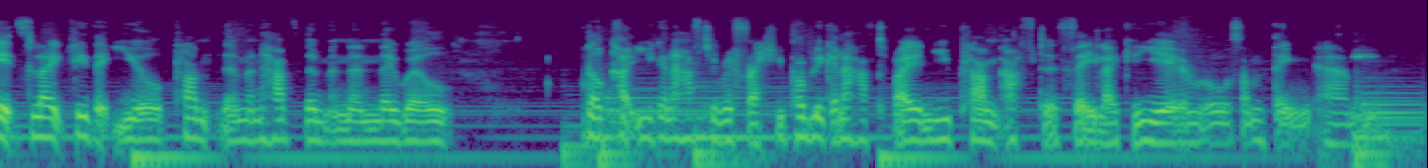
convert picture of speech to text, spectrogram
it's likely that you'll plant them and have them and then they will they'll cut you're going to have to refresh you're probably going to have to buy a new plant after say like a year or something um,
